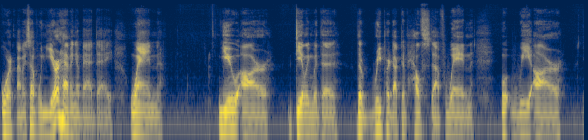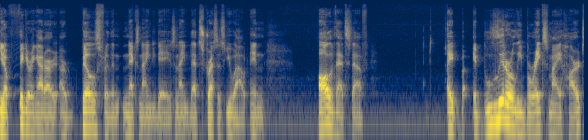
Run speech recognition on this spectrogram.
work by myself. When you're having a bad day, when you are dealing with the the reproductive health stuff, when w- we are, you know, figuring out our, our bills for the next 90 days and I, that stresses you out and all of that stuff it, it literally breaks my heart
